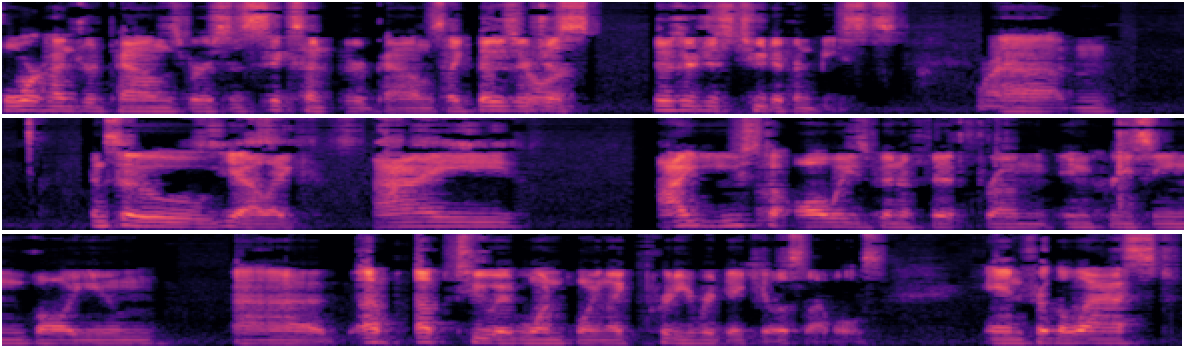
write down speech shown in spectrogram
400 pounds versus 600 pounds, like those are sure. just, those are just two different beasts. Right. Um, and so, yeah, like I, I used to always benefit from increasing volume, uh, up, up to at one point, like pretty ridiculous levels. And for the last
